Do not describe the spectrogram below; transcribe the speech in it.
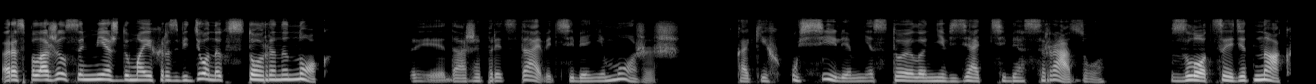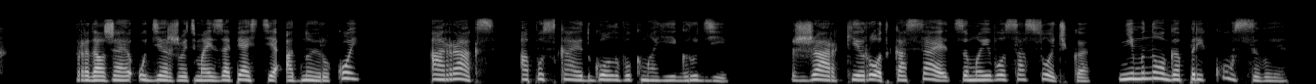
расположился между моих разведенных в стороны ног. Ты даже представить себе не можешь, каких усилий мне стоило не взять тебя сразу. Зло цедит Нак. Продолжая удерживать мои запястья одной рукой, Аракс опускает голову к моей груди. Жаркий рот касается моего сосочка, немного прикусывает.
